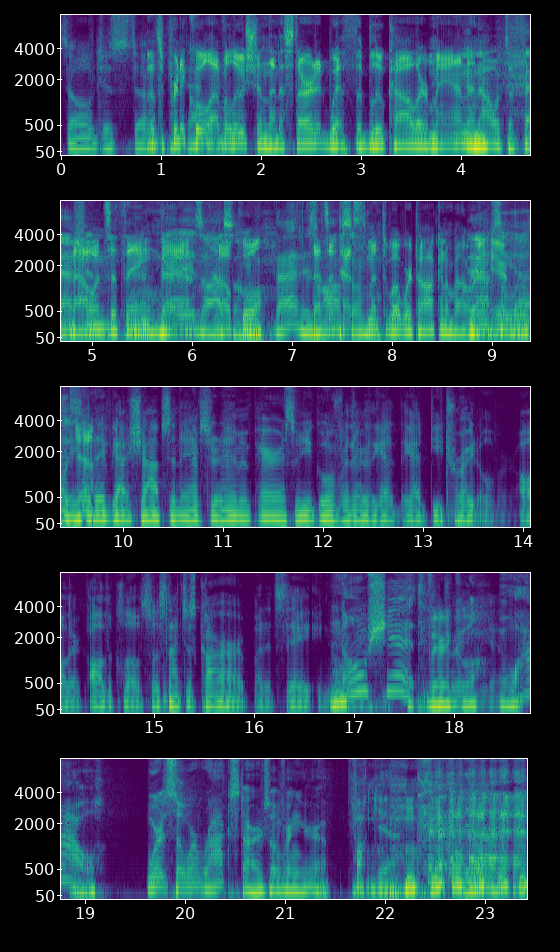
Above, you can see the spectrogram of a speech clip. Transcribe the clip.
So just uh, That's a pretty cool that evolution that it started with the blue collar man, And now it's a fashion. Now it's a thing. That Yeah, is awesome. How cool! That is That's awesome. a testament to what we're talking about Yeah, right here. absolutely. Yeah, Yeah. so they've got shops in Amsterdam and Paris. When you go over there, they got they got Detroit over all their all the clothes. So it's not just Carhartt, but it's a No shit. Very Detroit, cool. Yeah. Wow. We're so we're rock stars over in Europe. Fuck yeah. yeah,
